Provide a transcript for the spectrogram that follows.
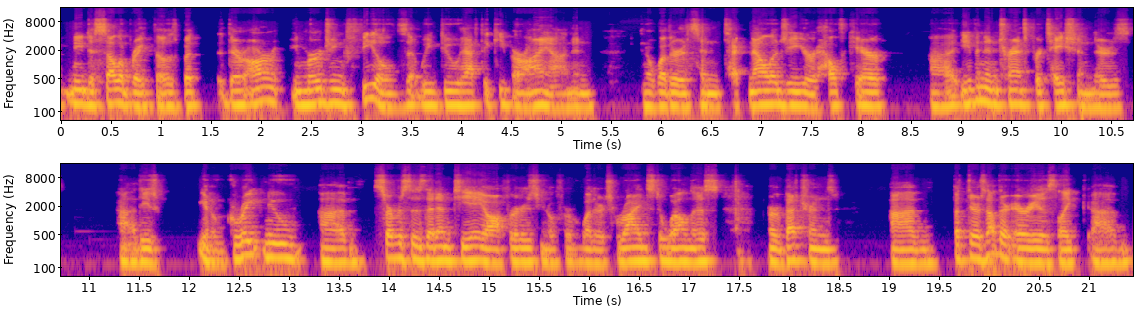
need to celebrate those. But there are emerging fields that we do have to keep our eye on, and you know whether it's in technology or healthcare, uh, even in transportation. There's uh, these you know great new uh, services that MTA offers. You know for whether it's rides to wellness or veterans. Um, but there's other areas like um,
